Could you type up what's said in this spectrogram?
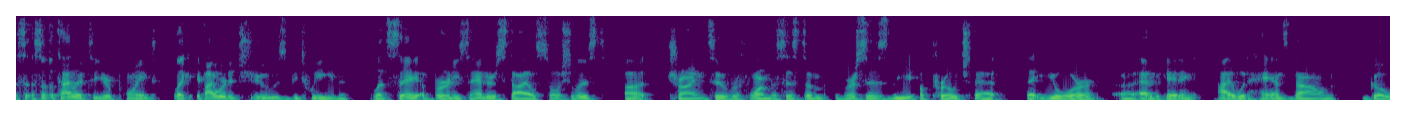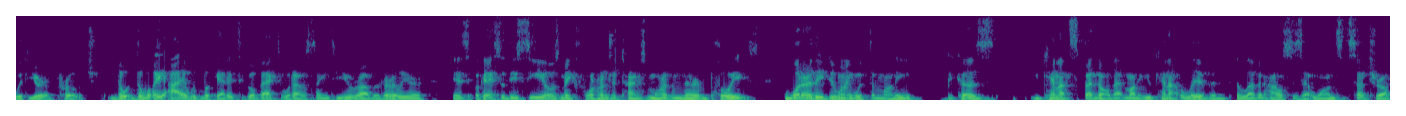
So, so Tyler, to your point, like if I were to choose between, let's say, a Bernie Sanders style socialist uh, trying to reform the system versus the approach that that you're uh, advocating, I would hands down go with your approach. The, the way I would look at it, to go back to what I was saying to you, Robert, earlier, is okay, so these CEOs make 400 times more than their employees. What are they doing with the money? Because you cannot spend all that money. You cannot live in 11 houses at once, etc.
